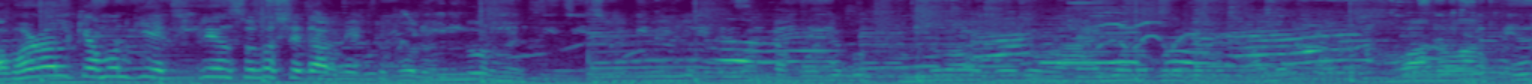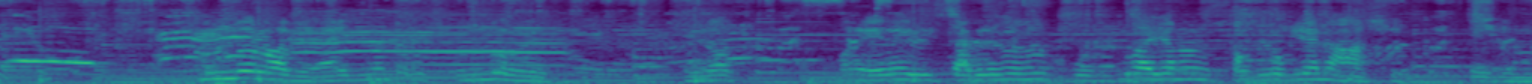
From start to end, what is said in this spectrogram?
ওভারঅল কেমন কি এক্সপিরিয়েন্স হলো সেটা আপনি একটু বলুন। সুন্দর হয়েছে। খুব সুন্দরভাবে খাওয়া দাওয়া খুব সুন্দরভাবে আয়োজনটা খুব সুন্দর হয়েছে। মানে যেন সব লোক যেন আসে এই জন্য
